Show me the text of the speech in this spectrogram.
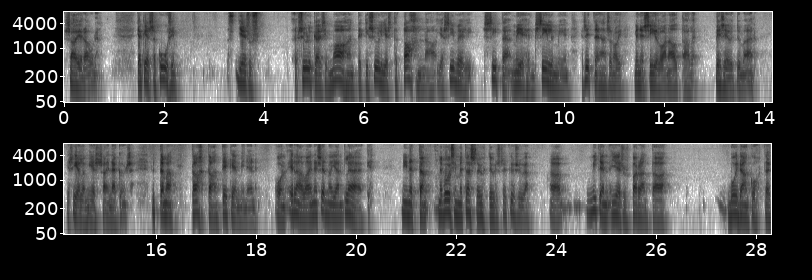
sairauden. Jakeessa kuusi Jeesus sylkäisi maahan, teki syljestä tahnaa ja siveli sitä miehen silmiin. Ja sitten hän sanoi, mene Siiloan altaalle peseytymään. Ja siellä mies sai näkönsä. Nyt tämä tahtaan tekeminen on eräänlainen sen ajan lääke. Niin että me voisimme tässä yhteydessä kysyä, miten Jeesus parantaa, voidaanko tai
